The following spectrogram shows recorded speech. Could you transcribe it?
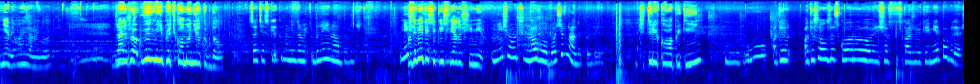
Ні, його не можна наділати. Жаль. Він, вже, він мені 5 монеток дав. Кстати, скільки мені там. Блін, а побачити. Мені ще, Подивитись, який следующий мир. мені ще очень много босів треба побити. 4К, прикинь. Ого. А ти. А ти що вже скоро зараз скажу, який мір попадеш?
